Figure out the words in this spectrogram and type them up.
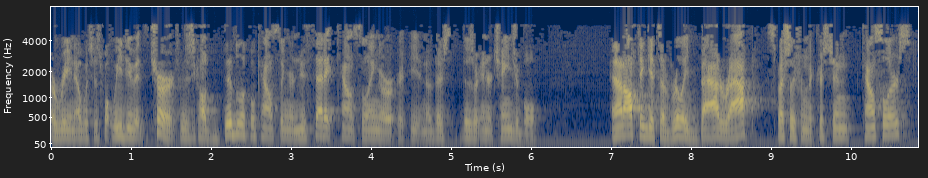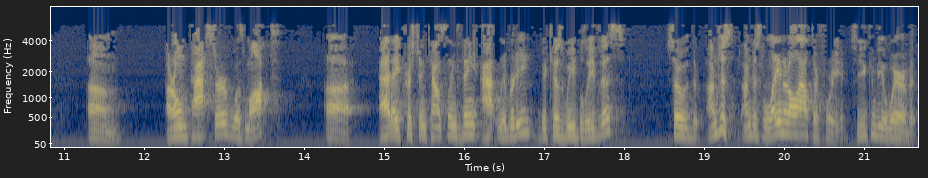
arena, which is what we do at the church, which is called biblical counseling or nouthetic counseling, or you know, those are interchangeable. And that often gets a really bad rap, especially from the Christian counselors. Um, our own pastor was mocked uh, at a Christian counseling thing at Liberty because we believe this. So th- I'm just I'm just laying it all out there for you so you can be aware of it.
